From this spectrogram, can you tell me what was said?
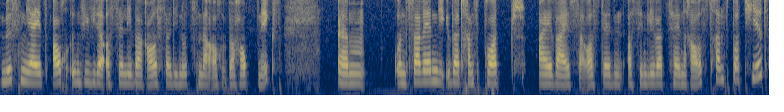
müssen ja jetzt auch irgendwie wieder aus der Leber raus, weil die nutzen da auch überhaupt nichts. Ähm, Und zwar werden die über Transporteiweiße aus den, aus den Leberzellen raustransportiert.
